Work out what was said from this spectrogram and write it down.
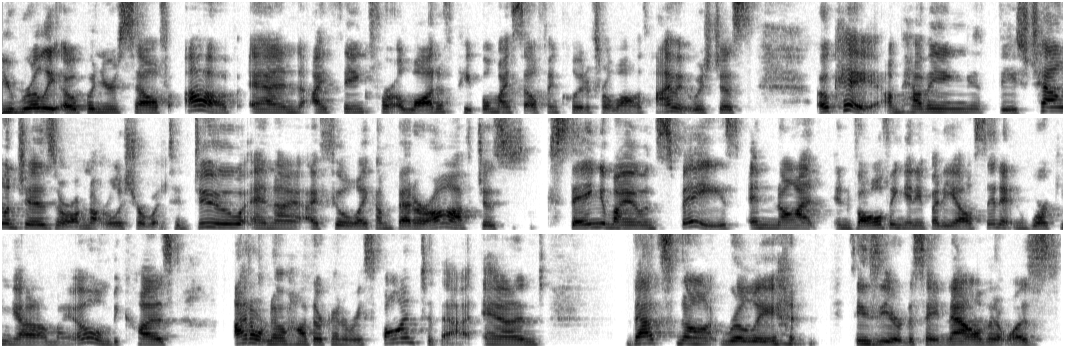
you really open yourself up. And I think for a lot of people, myself included, for a long time, it was just, okay, I'm having these challenges or I'm not really sure what to do. And I, I feel like I'm better off just staying in my own space and not involving anybody else in it and working out on my own because I don't know how they're going to respond to that. And that's not really it's easier to say now than it was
